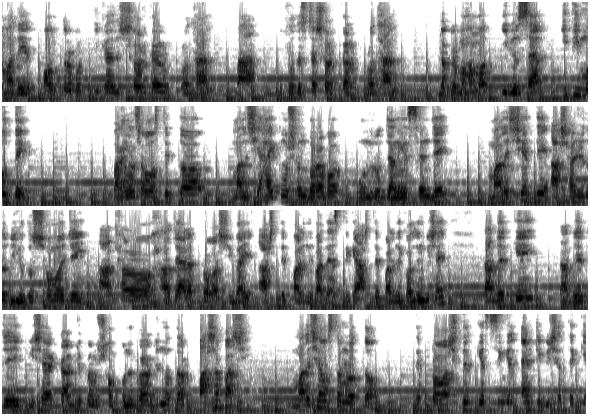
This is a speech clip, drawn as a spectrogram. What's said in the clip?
আমাদের অন্তর্বর্তীকালীন সরকার প্রধান বা উপদেষ্টা সরকার প্রধান ডক্টর মোহাম্মদ ইউনুস স্যার ইতিমধ্যে বাংলাদেশে অবস্থিত মালয়েশিয়া হাইকমিশন বরাবর অনুরোধ জানিয়েছেন যে মালয়েশিয়াতে আসার জন্য বিগত সময় যে আঠারো হাজার প্রবাসী ভাই আসতে পারেনি বা দেশ থেকে আসতে পারেনি কলিং বিষয়, তাদেরকে তাদের যে বিষয় কার্যক্রম সম্পন্ন করার জন্য তারা পাশাপাশি মালয়েশিয়া অবস্থানরত প্রবাসীদেরকে সিঙ্গেল অ্যান্টি ভিসা থেকে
